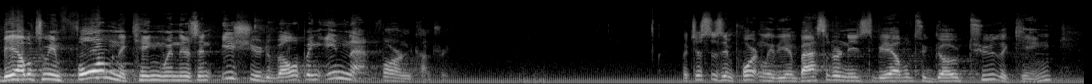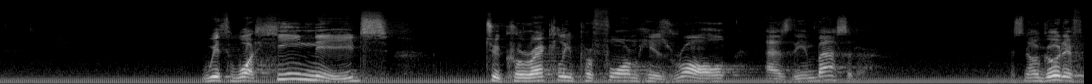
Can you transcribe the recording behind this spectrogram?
be able to inform the king when there's an issue developing in that foreign country. But just as importantly, the ambassador needs to be able to go to the king with what he needs to correctly perform his role as the ambassador. It's no good if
